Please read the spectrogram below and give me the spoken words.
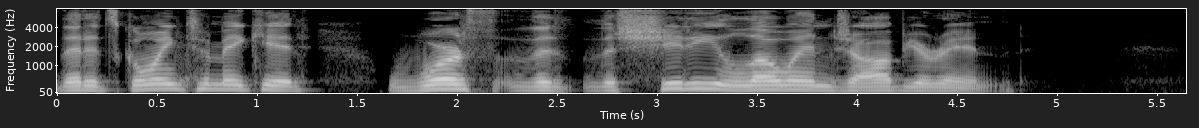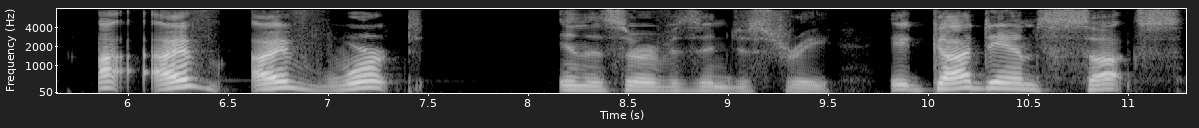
that it's going to make it worth the, the shitty low end job you're in. I, I've I've worked in the service industry. It goddamn sucks.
